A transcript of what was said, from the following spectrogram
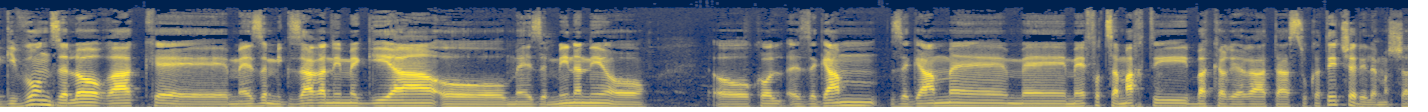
גיוון זה לא רק uh, מאיזה מגזר אני מגיע, או מאיזה מין אני, או, או כל... זה גם, זה גם מאיפה צמחתי בקריירה התעסוקתית שלי, למשל.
